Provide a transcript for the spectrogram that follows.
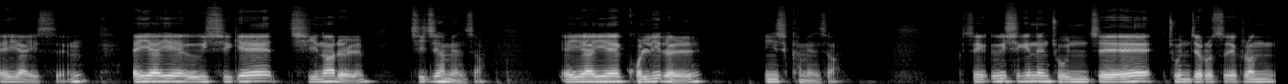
AIS AI의 의식의 진화를 지지하면서 AI의 권리를 인식하면서 그치 의식 있는 존재의 존재로서의 그런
